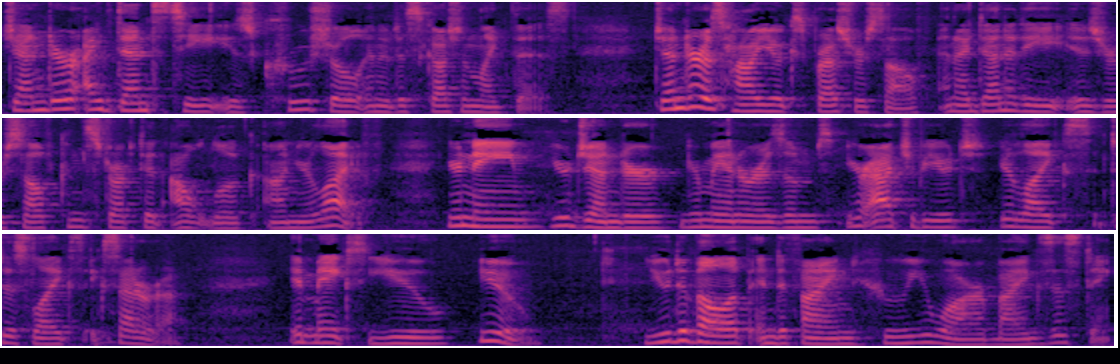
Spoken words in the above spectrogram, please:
gender identity is crucial in a discussion like this. Gender is how you express yourself, and identity is your self constructed outlook on your life. Your name, your gender, your mannerisms, your attributes, your likes, dislikes, etc. It makes you you. You develop and define who you are by existing.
